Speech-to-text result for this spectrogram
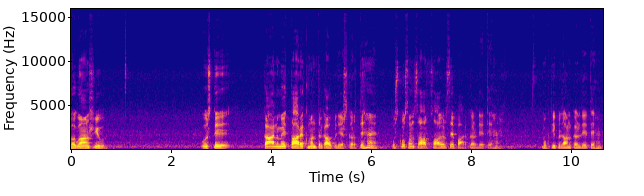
भगवान शिव, उसके कान में तारक मंत्र का उपदेश करते हैं, उसको संसार सागर से पार कर देते हैं, मुक्ति प्रदान कर देते हैं।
